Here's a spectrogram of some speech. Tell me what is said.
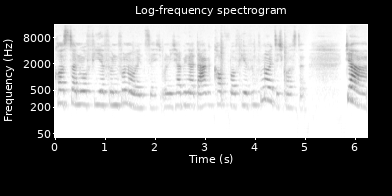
kostet er nur 4,95 Und ich habe ihn halt da gekauft, wo er 4,95 kostet. Tja,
